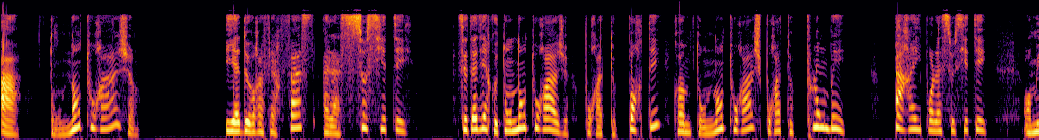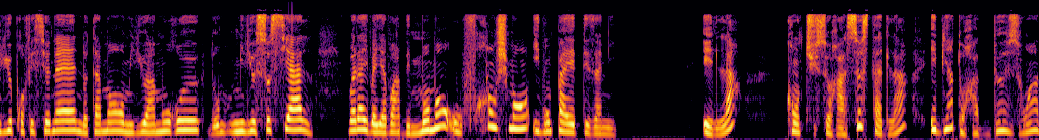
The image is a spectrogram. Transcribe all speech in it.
à ton entourage et elle devra faire face à la société. C'est-à-dire que ton entourage pourra te porter comme ton entourage pourra te plomber. Pareil pour la société, en milieu professionnel, notamment en milieu amoureux, en milieu social. Voilà, il va y avoir des moments où franchement, ils vont pas être tes amis. Et là, quand tu seras à ce stade-là, eh bien, tu auras besoin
